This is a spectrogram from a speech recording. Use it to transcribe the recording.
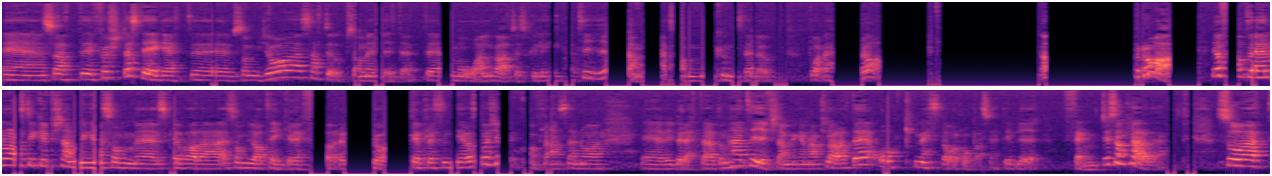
Eh, så att det första steget eh, som jag satte upp som ett litet eh, mål var att jag skulle hitta tio församlingar som kunde ställa upp på det här bra. Ja, bra! Jag har fått några stycken församlingar som ska vara, som jag tänker är före ska presenteras på kyrkokonferensen och vi berättar att de här tio församlingarna har klarat det och nästa år hoppas vi att det blir 50 som klarar det. Så att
